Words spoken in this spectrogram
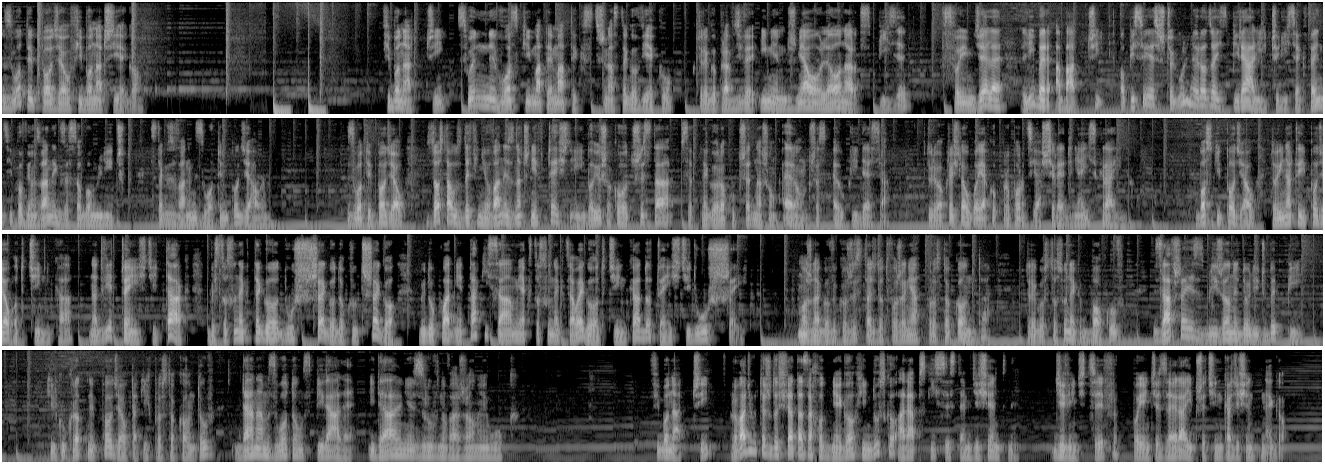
Złoty podział Fibonacciego Fibonacci, słynny włoski matematyk z XIII wieku, którego prawdziwe imię brzmiało Leonard z Pizy, w swoim dziele Liber Abaci opisuje szczególny rodzaj spirali, czyli sekwencji powiązanych ze sobą liczb z tak zwanym złotym podziałem. Złoty podział został zdefiniowany znacznie wcześniej, bo już około 300 roku przed naszą erą przez Euklidesa, który określał go jako proporcja średnia i skrajna. Boski podział to inaczej podział odcinka na dwie części, tak by stosunek tego dłuższego do krótszego był dokładnie taki sam jak stosunek całego odcinka do części dłuższej. Można go wykorzystać do tworzenia prostokąta, którego stosunek boków zawsze jest zbliżony do liczby pi. Kilkukrotny podział takich prostokątów da nam złotą spiralę, idealnie zrównoważony łuk. Fibonacci wprowadził też do świata zachodniego hindusko-arabski system dziesiętny. Dziewięć cyfr, pojęcie zera i przecinka dziesiętnego.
